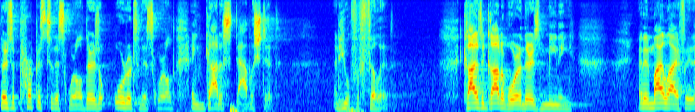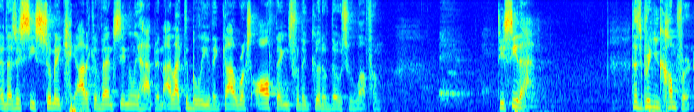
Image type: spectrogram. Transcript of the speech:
There's a purpose to this world, there's an order to this world, and God established it, and He will fulfill it. God is a God of order, and there is meaning. And in my life, as I see so many chaotic events seemingly happen, I like to believe that God works all things for the good of those who love Him. Do you see that? Does it bring you comfort?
